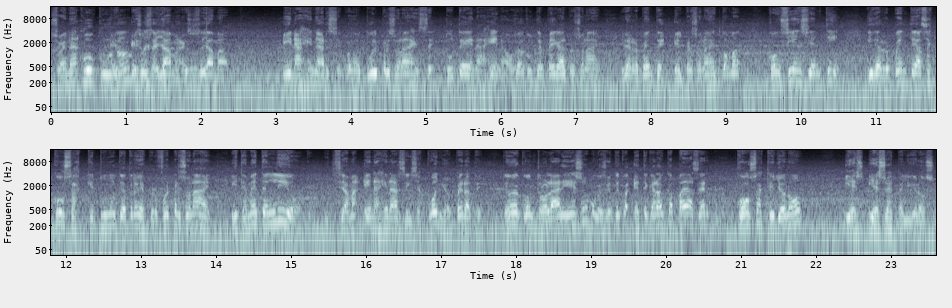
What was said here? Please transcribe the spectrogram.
Suena. Cucu, ¿no? Eso se llama, eso se llama enajenarse. Cuando tú el personaje, se- tú te enajenas, o sea, tú te pegas al personaje y de repente el personaje toma conciencia en ti y de repente haces cosas que tú no te atreves, pero fue el personaje y te mete en lío. Se llama enajenarse. Y dices, coño, espérate, tengo que controlar eso porque si este, este carajo es capaz de hacer cosas que yo no. Y, es- y eso es peligroso.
